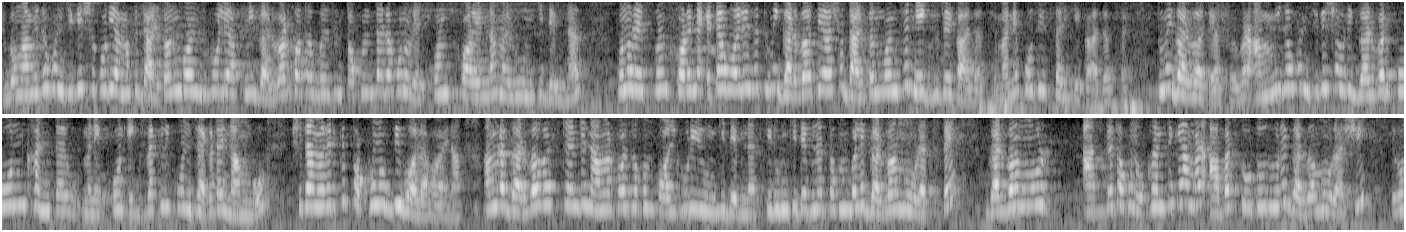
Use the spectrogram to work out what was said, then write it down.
এবং আমি যখন জিজ্ঞাসা করি, আমাকে ডালটনগঞ্জ বলে আপনি গাড়ওয়ার কথা বলছেন, তখন তারা কোনো রেসপন্স করেন না মানে রুমকি দেবনাথ। কোনো রেসপন্স করে না। এটা বলে যে, তুমি গাড়ওয়াতে আসো, ডালটনগঞ্জে নেক্সট ডে কাজ আছে। মানে পঁচিশ তারিখে কাজ আছে। তুমি গাড়ওয়াতে আসো। এবার আমি যখন জিজ্ঞাসা করি গাড়ওয়ার কোনখানটায় মানে কোন এক্স্যাক্টলি কোন জায়গাটায় নামবো? সেটা আমাদেরকে তখন অবধি বলা হয় না। আমরা গাড়বা বাস স্ট্যান্ডে নামার পর যখন কল করি রুমকি দেবনাথকে, রুমকি দেবনাথ তখন বলে গাড়বা মোড় আসতে। গাড়বা মোড় আসতে তখন ওখান থেকে আমার আবার টোটো ধরে গাড়বা মোড় আসি এবং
